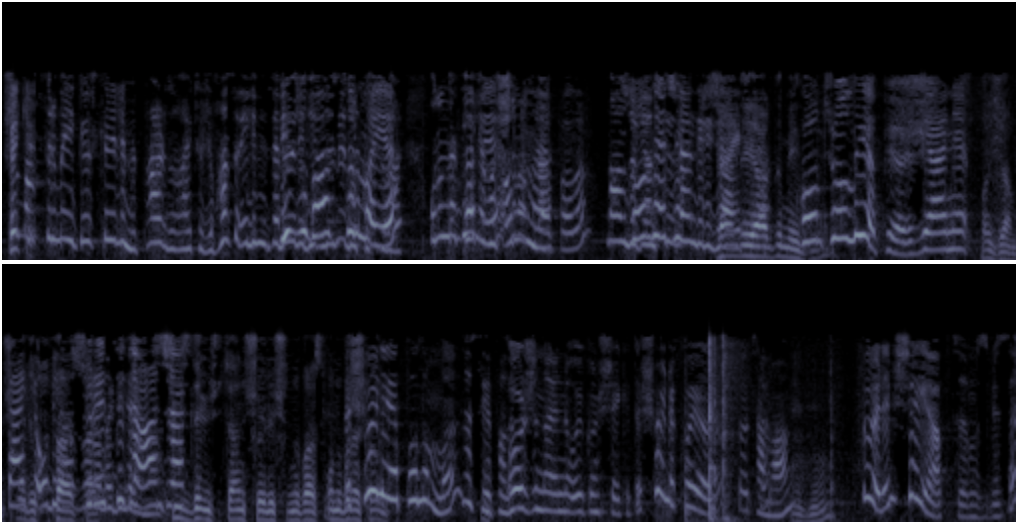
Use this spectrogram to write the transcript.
Şu Peki bastırmayı gösterelim mi? Pardon Aytucuğum. Hazır elimizde Biz böyle bir bastırmayı- var. Onunla değil Tabii ama onunla şununla. yapalım. Mahmut Son derece sizden de rica Ben de yardım edeyim. Kontrollü yapıyoruz. Yani Hocam Belki o biraz tutarsan. zor süresi de ancak Siz de üstten şöyle şunu bas, onu Ha, bırakalım. şöyle yapalım mı? Nasıl yapalım? Orijinaline uygun şekilde. Şöyle koyalım. Bakın. Tamam. Böyle bir şey yaptığımız bizim.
